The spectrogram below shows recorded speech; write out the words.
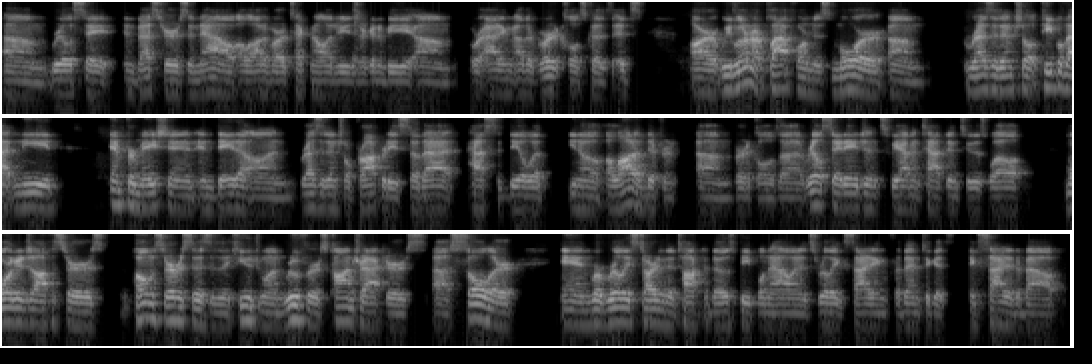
um, real estate investors. And now a lot of our technologies are going to be um, we're adding other verticals because it's our we learn our platform is more um, residential people that need information and data on residential properties. So that has to deal with you know a lot of different um, verticals. Uh, real estate agents we haven't tapped into as well mortgage officers home services is a huge one roofers contractors uh, solar and we're really starting to talk to those people now and it's really exciting for them to get excited about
